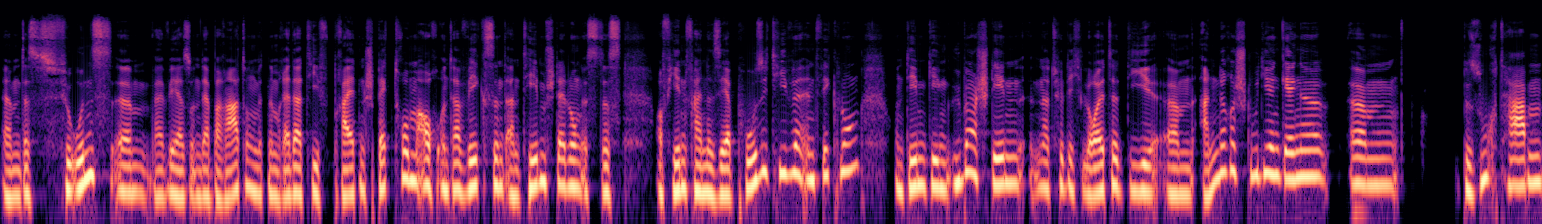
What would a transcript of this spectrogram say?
Ähm, das ist für uns, ähm, weil wir ja so in der Beratung mit einem relativ breiten Spektrum auch unterwegs sind an Themenstellungen, ist das auf jeden Fall eine sehr positive Entwicklung. Und dem gegenüber stehen natürlich Leute, die ähm, andere Studiengänge ähm, besucht haben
